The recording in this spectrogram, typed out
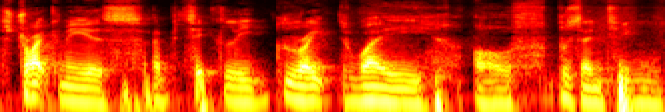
strike me as a particularly great way of presenting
